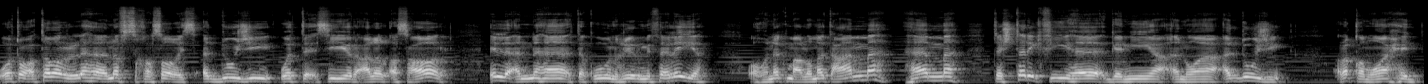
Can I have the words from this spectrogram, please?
وتعتبر لها نفس خصائص الدوجي والتأثير على الأسعار إلا أنها تكون غير مثالية وهناك معلومات عامة هامة تشترك فيها جميع أنواع الدوجي رقم واحد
